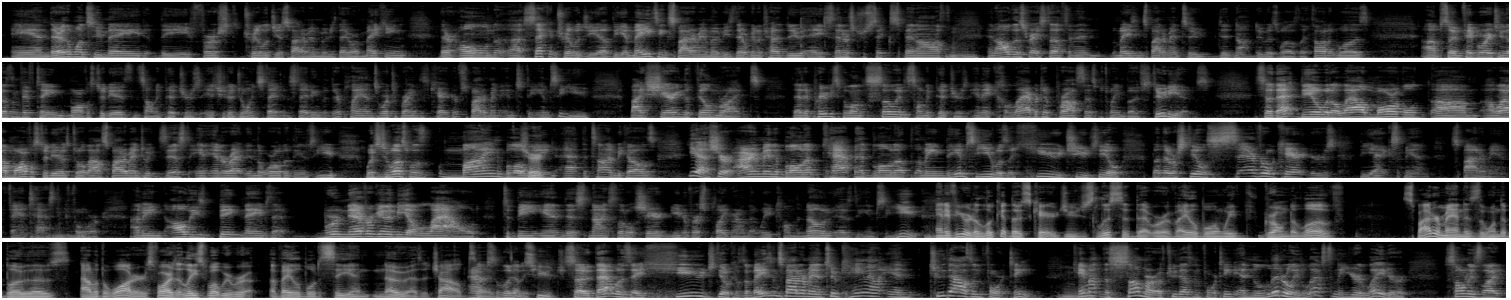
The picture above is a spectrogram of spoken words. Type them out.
And they're the ones who made the first trilogy of Spider-Man movies. They were making their own uh, second trilogy of the Amazing Spider-Man movies. They were going to try to do a Sinister Six spin-off and all this great stuff. And then Amazing Spider-Man 2 did not do as well as they thought it was. Um, so in February 2015, Marvel Studios and Sony Pictures issued a joint statement stating that their plans were to bring this character of Spider-Man into the MCU by sharing the film rights that had previously belonged solely to Sony Pictures in a collaborative process between both studios. So that deal would allow Marvel um, allow Marvel Studios to allow Spider-Man to exist and interact in the world of the MCU, which to us was mind blowing Sure. at the time because yeah, sure, Iron Man had blown up, Cap had blown up. I mean, the MCU was a huge, huge deal, but there were still several characters: the X Men, Spider-Man, Fantastic Four. I mean, all these big names that were never going to be allowed to be in this nice little shared universe playground that we've come to know as the MCU. And if you were to look at those characters you just listed that were available and we've grown to love, Spider Man is the one that blew those out of the water as far as at least what we were available to see and know as a child. So Absolutely. That was huge. So that was a huge deal because Amazing Spider-Man 2 came out in 2014. Mm-hmm. Came out in the summer of 2014, and literally less than a year later, Sony's like,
